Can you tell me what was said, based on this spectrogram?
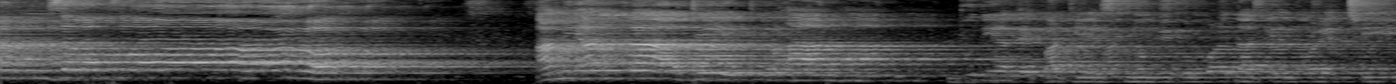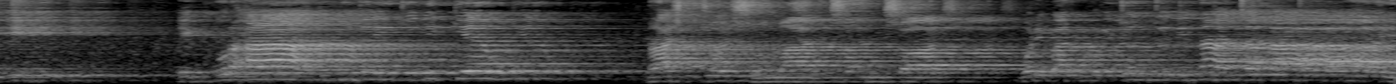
আনজালা দুনিয়াতে পাঠিয়েছি নবীর উপর নাযিল করেছি। এই কোরআন অনুযায়ী যদি কেউ রাষ্ট্র, সমাজ, সংসদ, পরিবার, পরিজন যদি না চালায়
